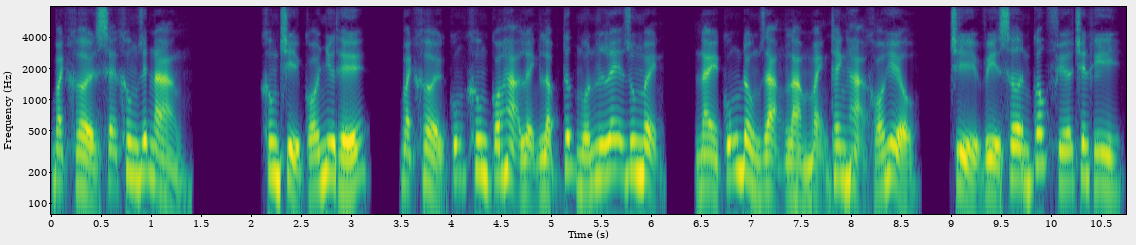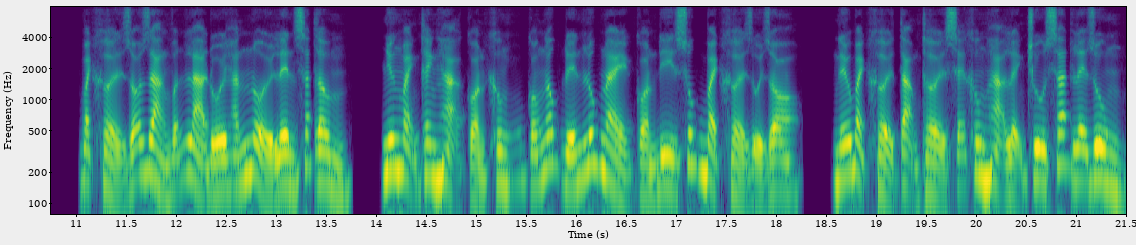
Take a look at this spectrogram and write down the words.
Bạch Khởi sẽ không giết nàng. Không chỉ có như thế, Bạch Khởi cũng không có hạ lệnh lập tức muốn lễ dung mệnh, này cũng đồng dạng làm mạnh thanh hạ khó hiểu, chỉ vì sơn cốc phía trên khi, Bạch Khởi rõ ràng vẫn là đối hắn nổi lên sát tâm, nhưng mạnh thanh hạ còn không có ngốc đến lúc này còn đi xúc Bạch Khởi rủi ro. Nếu Bạch Khởi tạm thời sẽ không hạ lệnh chu sát lễ dung,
